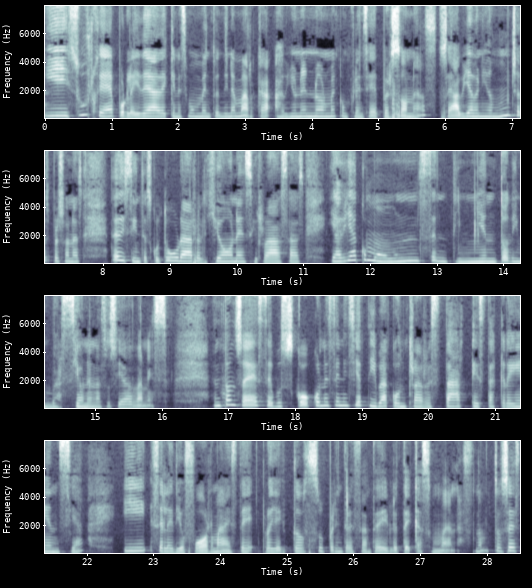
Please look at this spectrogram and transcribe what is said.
Y surge por la idea de que en ese momento en Dinamarca había una enorme confluencia de personas, o sea, había venido muchas personas de distintas culturas, religiones y razas, y había como un sentimiento de invasión en la sociedad danesa. Entonces se buscó con esta iniciativa contrarrestar esta creencia y se le dio forma a este proyecto súper interesante de bibliotecas humanas. ¿no? Entonces,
